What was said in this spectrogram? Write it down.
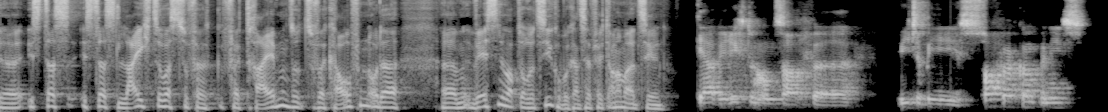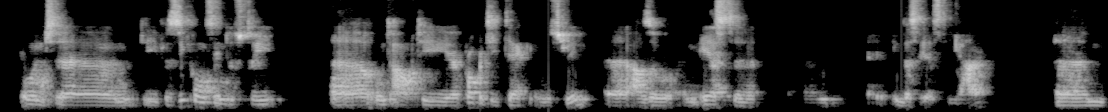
Äh, ist das, ist das leicht, sowas zu ver vertreiben, so zu verkaufen? Oder ähm, wer ist denn überhaupt eure Zielgruppe? Kannst du ja vielleicht auch nochmal erzählen? Ja, wir richten uns auf äh, B2B Software Companies und äh, die Versicherungsindustrie äh, und auch die Property Tech Industrie, äh, also im erste, äh, in das erste Jahr. Ähm,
